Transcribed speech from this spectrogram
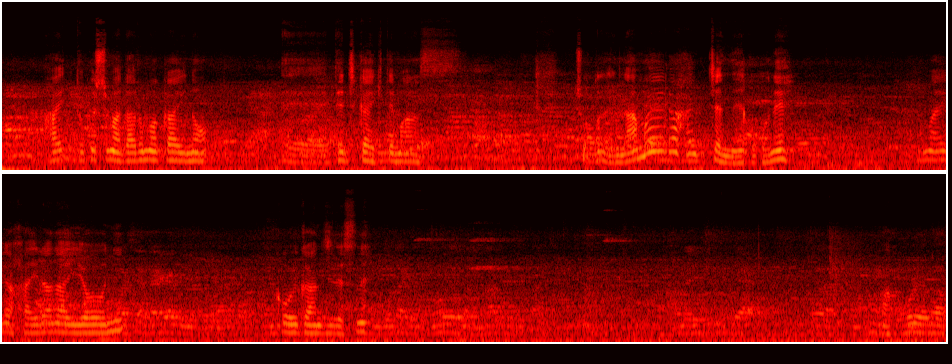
はい、はい、徳島だるま会の、えー、展示会来てます。ちょっとね名前が入っちゃうねここね。名前が入らないようにこういう感じですね。あこれは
